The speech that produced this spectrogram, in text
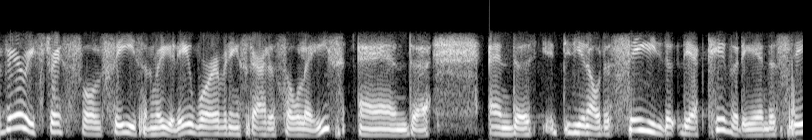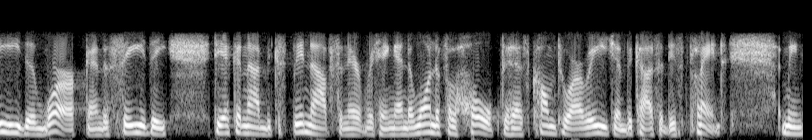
very stressful season really, where everything started so late and uh, and uh, you know to see the, the activity and to see the work and to see the the economic spin-offs and everything and the wonderful hope that has come to our region because of this plant. I mean,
